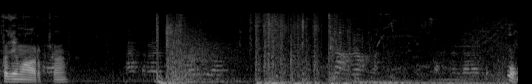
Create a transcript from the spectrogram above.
È quasi morto. Oh.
